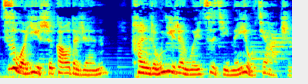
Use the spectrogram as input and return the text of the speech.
自我意识高的人。很容易认为自己没有价值，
